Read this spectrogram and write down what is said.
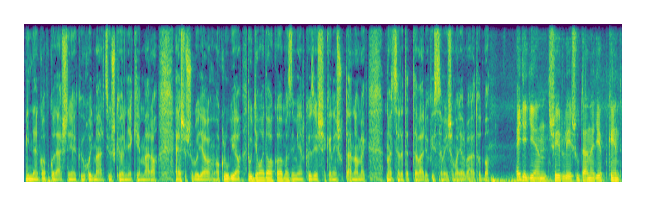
minden kapkodás nélkül, hogy március környékén már a, elsősorban ugye a, a klubja tudja majd alkalmazni mérkőzéseken, és utána meg nagy szeretettel várjuk vissza mi is a magyar váltotba. Egy-egy ilyen sérülés után egyébként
